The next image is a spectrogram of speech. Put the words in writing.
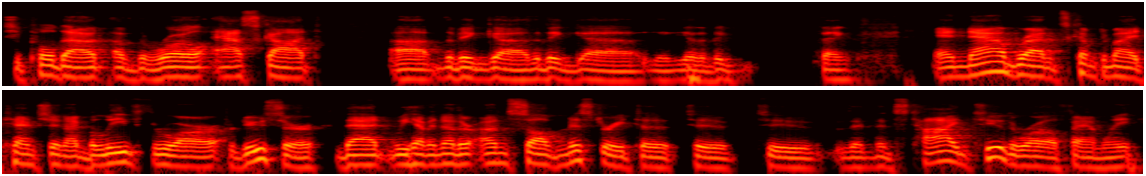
She pulled out of the Royal Ascot, uh, the big, uh, the big, uh, you know, the big thing. And now, Brad, it's come to my attention, I believe through our producer, that we have another unsolved mystery to to to that, that's tied to the royal family.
